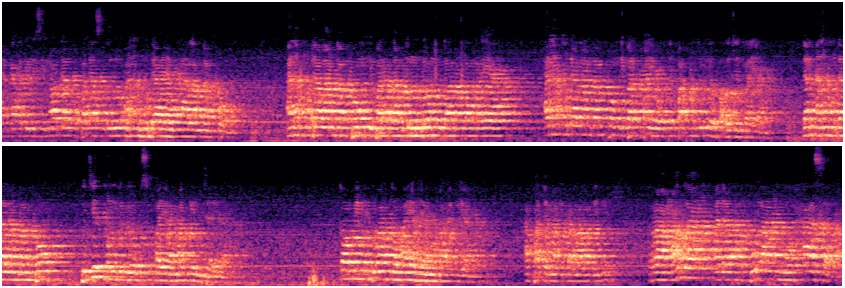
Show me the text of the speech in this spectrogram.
yang hadir di sini dan kepada seluruh anak muda yang dalam kampung. Anak muda dalam kampung ibarat dalam kerudung dalam raya. Anak muda dalam kampung ibarat kayu tempat mendulu Pak Ujun Raya. Dan anak muda dalam kampung pujit menggedung supaya makin jaya. Kaum ini kaum ayah yang. Apa tema kita malam ini? Ramadan adalah bulan muhasabah.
